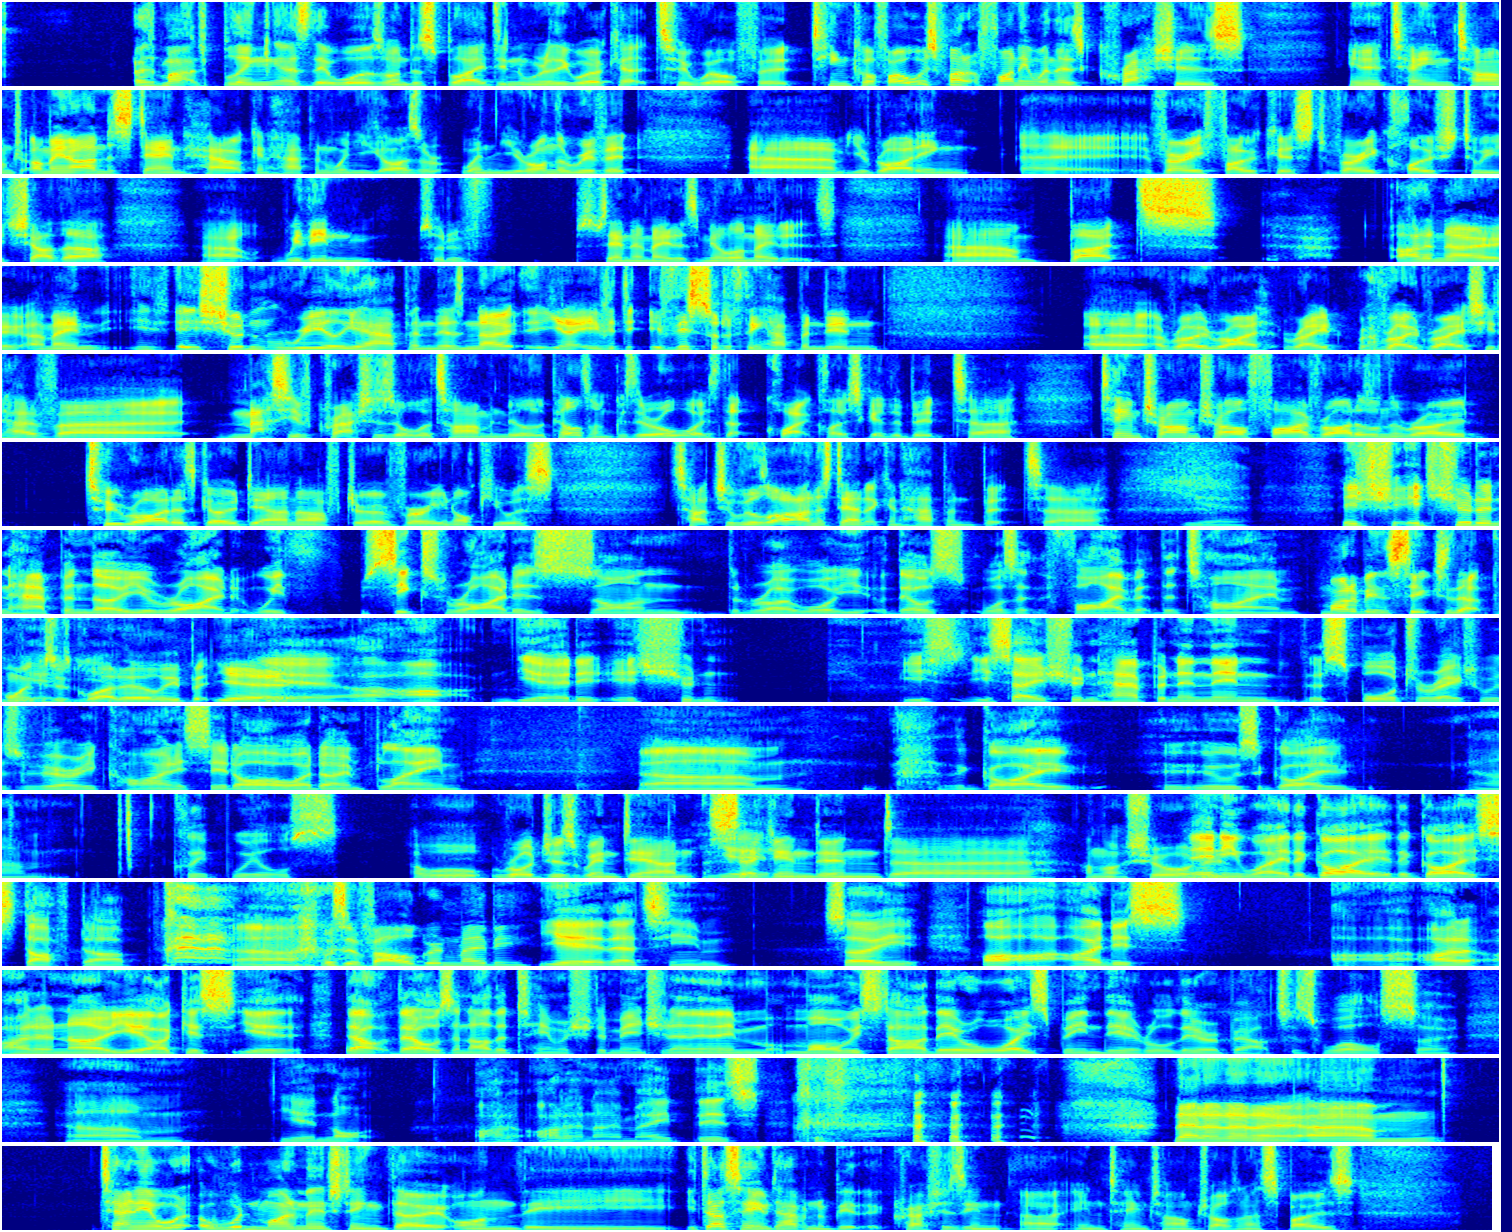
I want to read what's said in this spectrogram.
as much bling as there was on display, didn't really work out too well for Tinkoff. I always find it funny when there's crashes in a team time. I mean, I understand how it can happen when you guys are when you're on the rivet, um, you're riding uh, very focused, very close to each other, uh, within sort of centimeters, millimeters. Um, but I don't know. I mean, it, it shouldn't really happen. There's no, you know, if it, if this sort of thing happened in uh, a road race, raid, road race, you'd have uh, massive crashes all the time in the middle of the peloton because they're always that quite close together. But uh, team trial trial, five riders on the road, two riders go down after a very innocuous touch of wheels. I understand it can happen, but uh, Yeah, it sh- it shouldn't happen though. You're right. With six riders on the road, well, you, there was was it five at the time. might have been six at that point because Yeah, it was quite early. But yeah, Yeah, uh, uh, yeah. It, it shouldn't. You you say it shouldn't happen, and then the sport director was very kind. He said, "Oh, I don't blame um, the guy. Who was the guy who um, clipped wheels?" Oh, well, Rogers went down Yeah. second, and uh, I'm not sure. who- Anyway, the guy the guy is stuffed up. Uh, was it Valgren maybe? Yeah, that's him. So he, I, I, I just, I, I, I don't know. Yeah, I guess yeah, that that was another team I should have mentioned, and then Movistar, they're always been there or thereabouts as well. So, um, yeah, not, I, I don't know, mate. There's, No, no, no, no. Um, Tanya, I wouldn't mind mentioning though on the it does seem to happen a bit it crashes in uh, in team time trials, and I suppose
